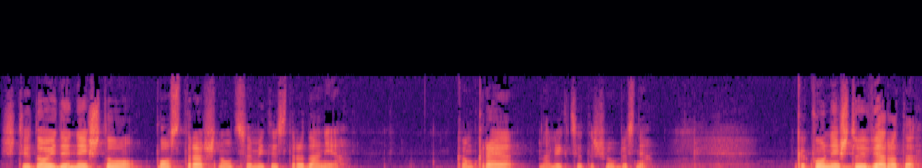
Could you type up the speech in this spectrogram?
ще дойде нещо по-страшно от самите страдания. Към края на лекцията ще обясня. Какво нещо е вярата?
